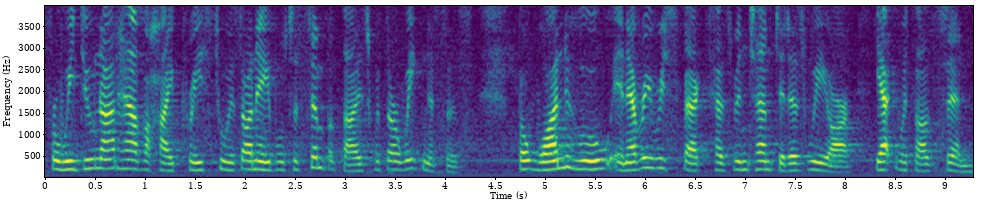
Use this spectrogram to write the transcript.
for we do not have a high priest who is unable to sympathize with our weaknesses, but one who, in every respect, has been tempted as we are, yet without sin.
